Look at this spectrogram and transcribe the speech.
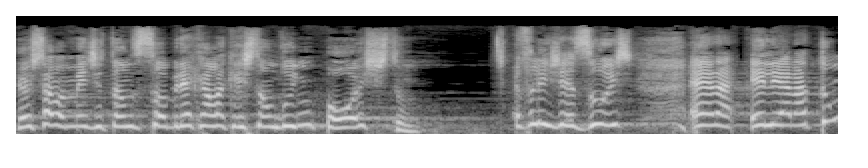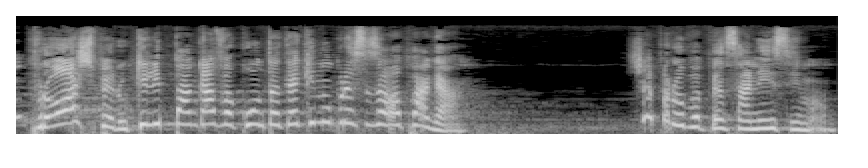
Eu estava meditando sobre aquela questão do imposto. Eu falei, Jesus, era, ele era tão próspero que ele pagava conta até que não precisava pagar. Já parou para pensar nisso, irmão?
